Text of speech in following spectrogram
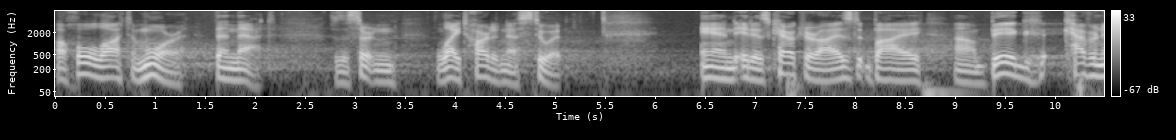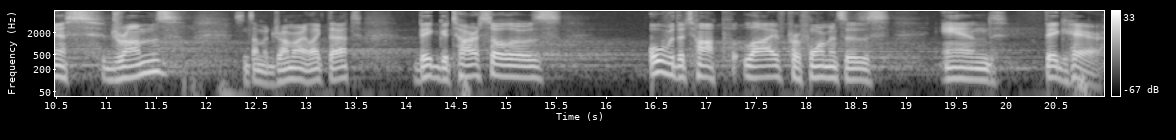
a whole lot more than that. There's a certain lightheartedness to it. And it is characterized by uh, big, cavernous drums. Since I'm a drummer, I like that. Big guitar solos, over the top live performances, and big hair,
